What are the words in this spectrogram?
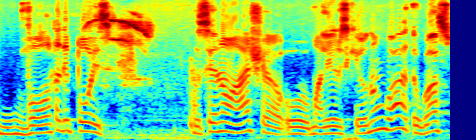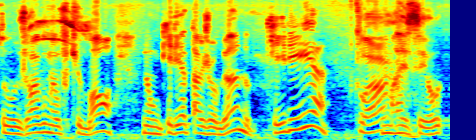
volta depois você não acha, o Malheiros, que eu não gosto, eu gosto, jogo meu futebol, não queria estar tá jogando? Queria. Claro. Mas eu,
